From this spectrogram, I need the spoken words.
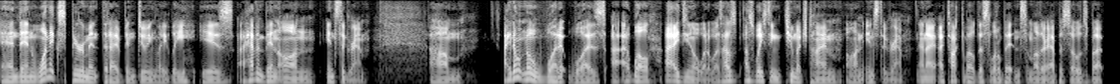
And then one experiment that I've been doing lately is I haven't been on Instagram. Um, I don't know what it was. I, well, I do know what it was. I was I was wasting too much time on Instagram, and I, I talked about this a little bit in some other episodes. But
